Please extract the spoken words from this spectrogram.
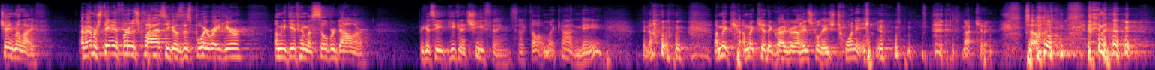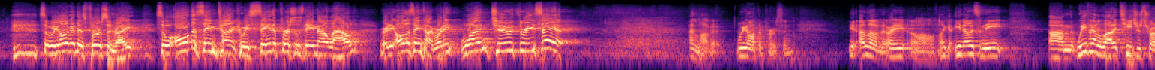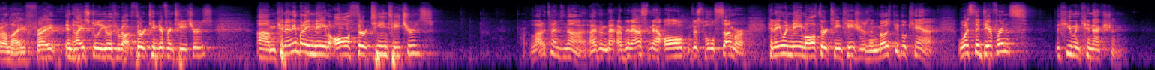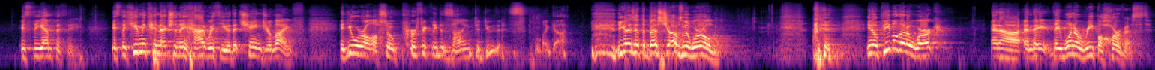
Changed my life. I remember standing in front of his class. He goes, This boy right here, I'm going to give him a silver dollar because he, he can achieve things. I thought, Oh my God, me? You know, I'm a, I'm a kid that graduated high school at age 20. Not kidding. So, so we all got this person, right? So all at the same time, can we say the person's name out loud? Ready? All at the same time. Ready? One, two, three, say it. I love it. We all the person. I love that, right? Oh, like, you know, it's neat. Um, we've had a lot of teachers throughout our life, right? In high school, you go through about 13 different teachers. Um, can anybody name all 13 teachers? A lot of times not. I've been, I've been asking that all this whole summer. Can anyone name all 13 teachers? And most people can't. What's the difference? The human connection. It's the empathy. It's the human connection they had with you that changed your life. And you were all so perfectly designed to do this. Oh my God. You guys got the best jobs in the world. you know, people go to work and, uh, and they, they want to reap a harvest.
